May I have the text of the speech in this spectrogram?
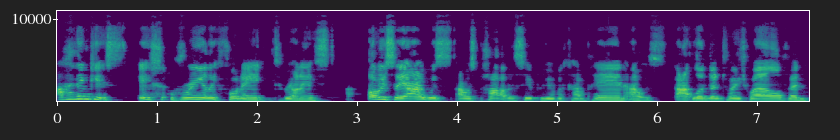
I think it's it's really funny to be honest. Obviously, I was I was part of the Superhuman campaign. I was at London 2012, and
